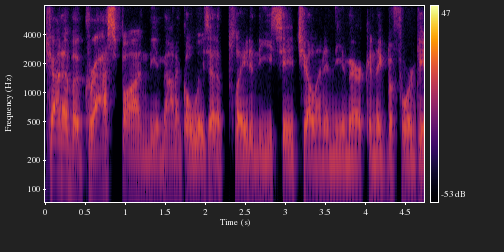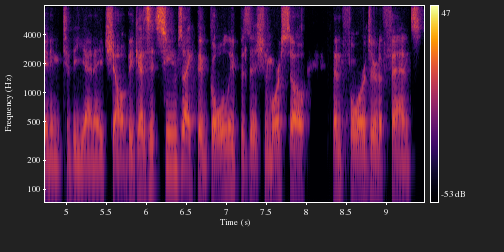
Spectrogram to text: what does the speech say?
kind of a grasp on the amount of goalies that have played in the ECHL and in the American League before getting to the NHL? Because it seems like the goalie position, more so than forwards or defense,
